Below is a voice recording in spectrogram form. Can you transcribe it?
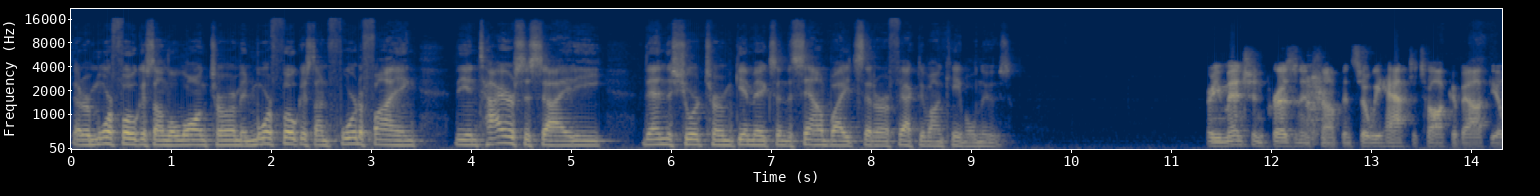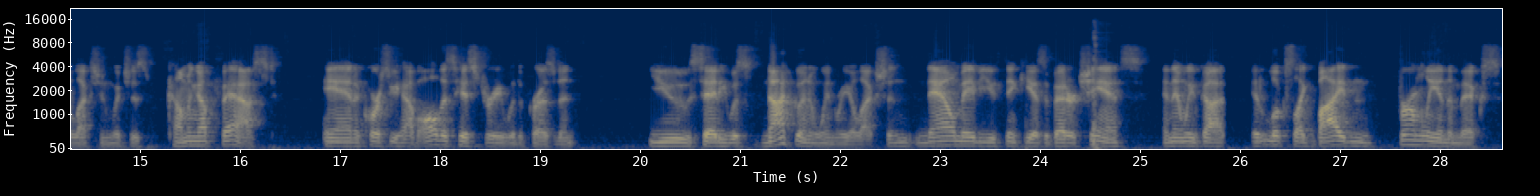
that are more focused on the long term and more focused on fortifying the entire society than the short term gimmicks and the sound bites that are effective on cable news. You mentioned President Trump, and so we have to talk about the election, which is coming up fast. And of course, you have all this history with the president. You said he was not going to win re-election. Now maybe you think he has a better chance. And then we've got it looks like Biden firmly in the mix.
